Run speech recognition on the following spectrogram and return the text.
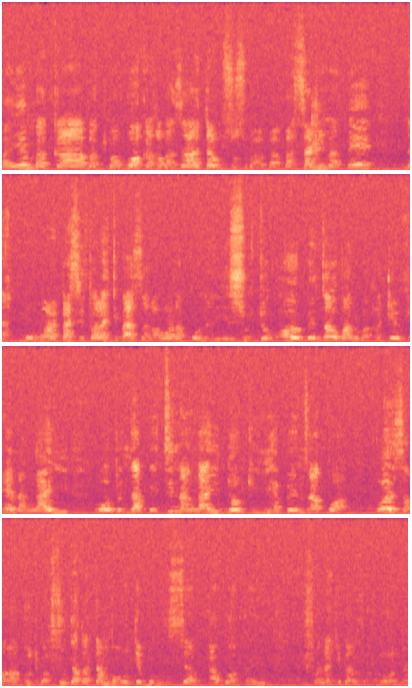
bayembaka bato babwakaka baza ata mosusu basali mabe na momo ya mpasi falaki bazala wana mpo na ye surtout oyo mpenza oyo balobaka ke vie na ngai oyo mpenza peti na ngai donk ye mpenza kua oyo ezalaka kutu bafutaka ata mbongo te mpo musicien abwaka ye ifalaki bazala wana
